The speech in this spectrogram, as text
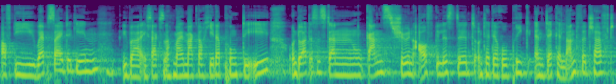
auf die Webseite gehen über, ich sag's nochmal, magdochjeder.de und dort ist es dann ganz schön aufgelistet unter der Rubrik Entdecke Landwirtschaft.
